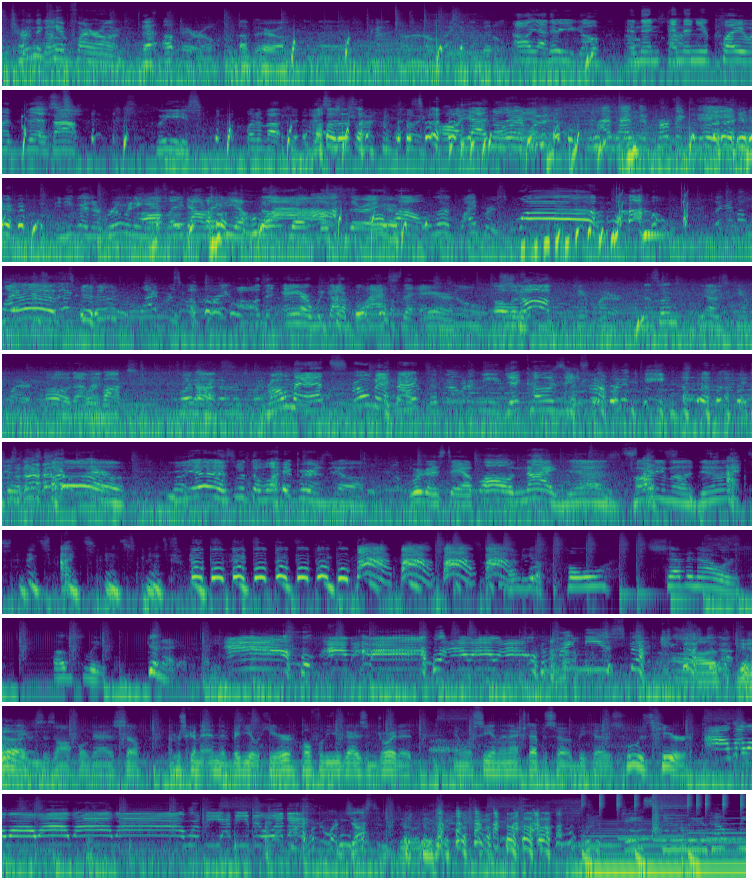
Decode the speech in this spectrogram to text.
turn the campfire on. That up arrow. Up arrow. Uh, kind of, I don't know, like in the middle. Oh yeah, there you go. And oh, then and then you play with this. Stop. Please. What about th- this? Oh, is- this one. oh yeah, no, there it oh, is. I've had the perfect day, and you guys are ruining Oh, it. lay down radio. No, no, this is it right oh here. wow, look, wipers. Whoa! Wow! Look at the wipers, Yes, dude. The wipers go crazy. Oh, the air. We gotta blast the air. Oh, what- Stop! Campfire. This one? Yeah. Use campfire. Oh, that Toy one. box. Toy box. go to the toy box. Romance. Romance. No, that's not what it means. Get cozy. That's not what it just means. Oh, yes, with the wipers, yo. We're gonna stay up all night. Yes, party mode, dude. Time to get a full seven hours of sleep. Good night, everybody. My knee is stuck. Oh, that's good. This is awful, guys. So I'm just gonna end the video here. Hopefully you guys enjoyed it, and we'll see you in the next episode because who's here? I wonder what Justin's doing. JStu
